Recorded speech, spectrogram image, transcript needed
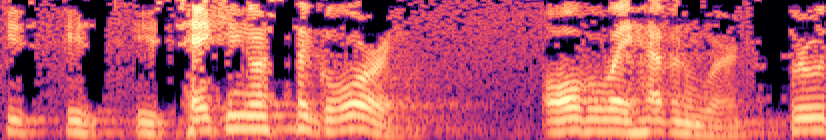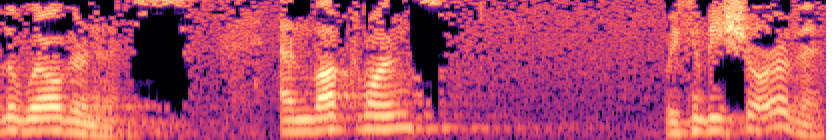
He's, he's, he's taking us to glory all the way heavenward through the wilderness. And loved ones, we can be sure of it.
